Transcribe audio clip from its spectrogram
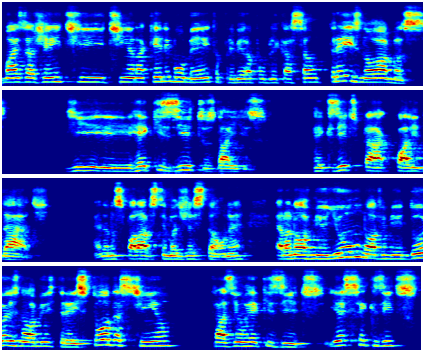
mas a gente tinha naquele momento, a primeira publicação, três normas de requisitos da ISO, requisitos para qualidade. Ainda não se falava sistema de gestão, né? Era 9001, 9002, 9003, todas tinham, traziam requisitos. E esses requisitos,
